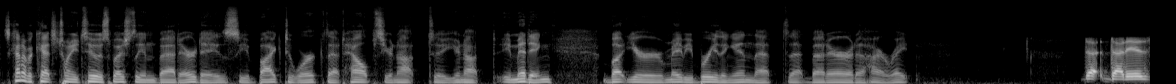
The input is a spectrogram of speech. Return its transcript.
it's kind of a catch twenty two, especially in bad air days. You bike to work, that helps. You're not uh, you're not emitting, but you're maybe breathing in that that bad air at a higher rate. That that is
